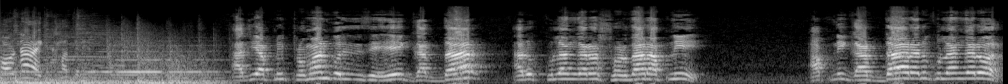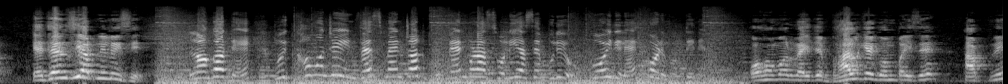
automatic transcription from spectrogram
চৰ্দাৰ আখ্যা দিলে। আজি আপনি প্ৰমাণ কৰে দিছে এই গাদ্দাৰ আৰ কুলাঙ্গাৰৰ সৰ্দাৰ আপনি আপনি গাদ্দাৰ আৰ কুলাঙ্গাৰৰ এজেন্সি আপনি লইছে। লগতে মুখ্যমন্ত্ৰীৰ ইনভেষ্টমেণ্টত ভূপেন বৰা চলি আছে বুলিও কৈ দিলে কৰিমুদ্দিনে অসমৰ ৰাইজে ভালকে গম পাইছে আপনি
